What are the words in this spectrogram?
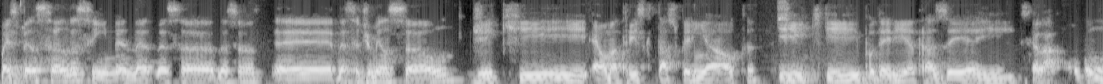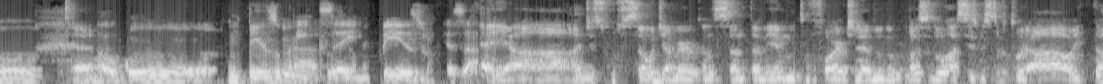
Mas pensando assim, né, ne- nessa, nessa, é, nessa dimensão de que é uma atriz que está super em alta e que poderia trazer aí, sei lá, algum algum um peso pra, mix aí, filme. peso, exato. É, e a, a, a discussão de American Sun também é muito forte, né? Do, do lance do racismo estrutural e O tal.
